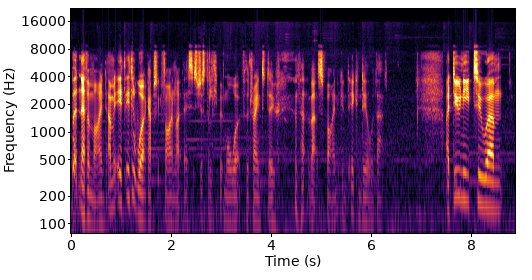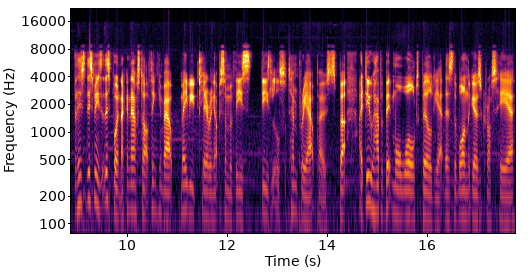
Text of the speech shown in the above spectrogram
But never mind. I mean, it, will work absolutely fine like this. It's just a little bit more work for the train to do. that, that's fine. It can it can deal with that. I do need to um, this this means at this point I can now start thinking about maybe clearing up some of these these little sort temporary outposts. But I do have a bit more wall to build yet. There's the one that goes across here.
